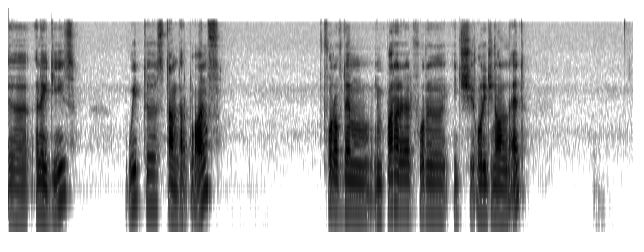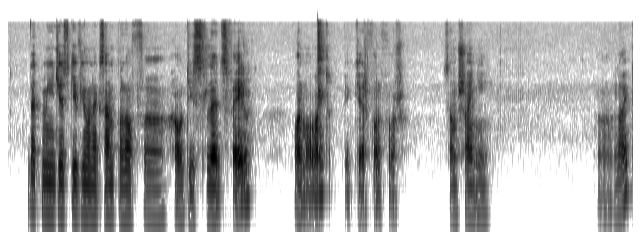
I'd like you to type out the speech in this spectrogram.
LEDs with uh, standard ones. Four of them in parallel for uh, each original LED let me just give you an example of uh, how these LEDs fail. One moment. Be careful for some shiny uh, light.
